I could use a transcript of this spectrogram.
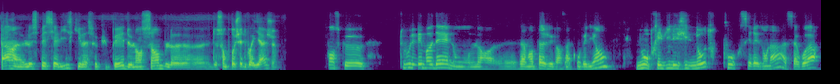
par le spécialiste qui va s'occuper de l'ensemble euh, de son projet de voyage. Je pense que tous les modèles ont leurs avantages et leurs inconvénients. Nous, on privilégie le nôtre pour ces raisons-là, à savoir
